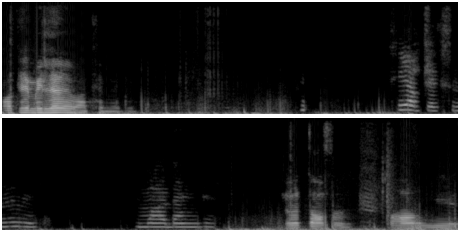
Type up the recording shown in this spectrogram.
Ha demirler var demirler. Şey yapacaksın değil mi? Madenci. Evet daha fazla. Daha iyi.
